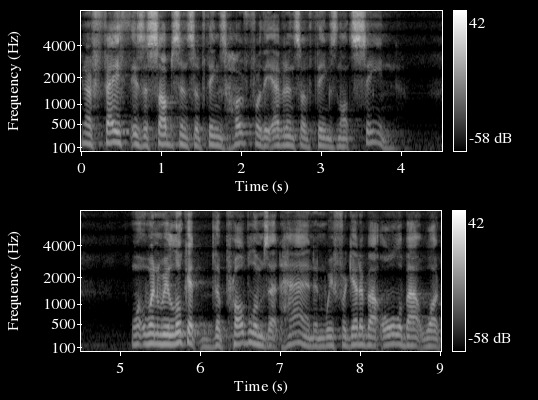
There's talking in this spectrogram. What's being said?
You know, faith is a substance of things hoped for, the evidence of things not seen. When we look at the problems at hand and we forget about all about what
